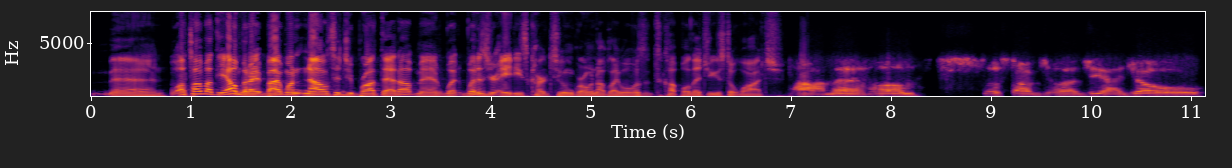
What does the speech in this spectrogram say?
man. Well, I'll talk about the album, but I, but I want now since you brought that up, man. What what is your '80s cartoon growing up like? What was it? The couple that you used to watch? Ah man. Um, so start uh, GI Joe.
